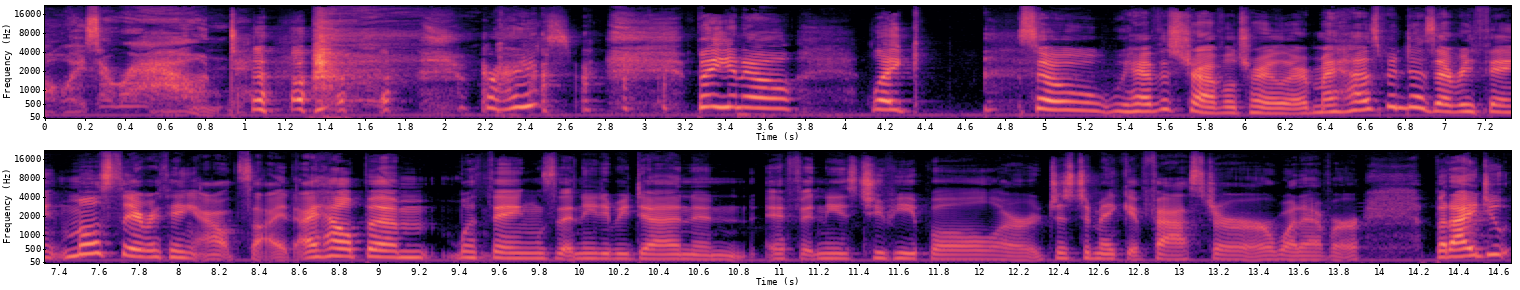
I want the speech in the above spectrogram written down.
always around, right? But you know, like so we have this travel trailer. My husband does everything, mostly everything outside. I help him with things that need to be done and if it needs two people or just to make it faster or whatever. But I do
